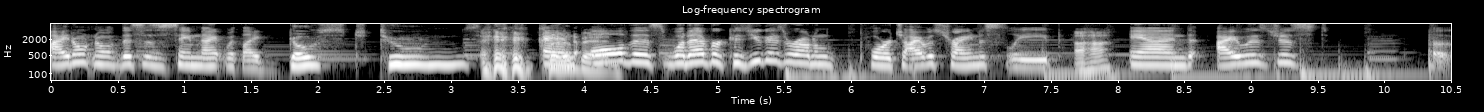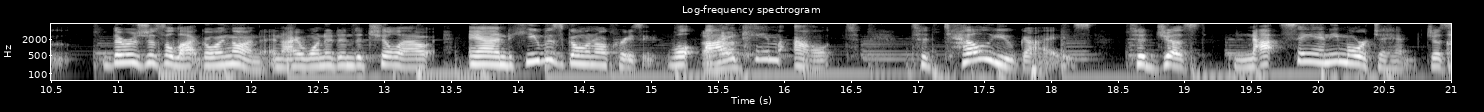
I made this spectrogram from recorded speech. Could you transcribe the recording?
I don't know if this is the same night with like ghost tunes and all this, whatever, because you guys were out on the porch. I was trying to sleep uh huh. and I was just uh, there was just a lot going on and I wanted him to chill out and he was going all crazy. Well, I Uh-huh. came out to tell you guys to just not say any more to him. Just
